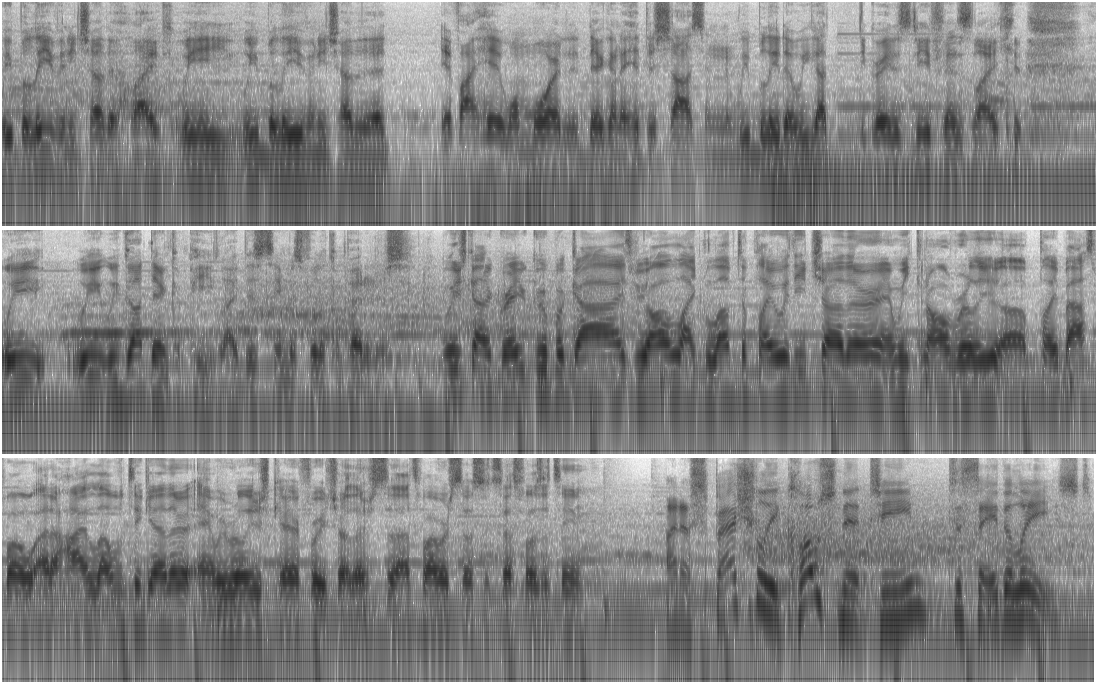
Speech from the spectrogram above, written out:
we believe in each other. Like we we believe in each other that if I hit one more, they're gonna hit the shots, and we believe that we got the greatest defense. Like, we we we got there and compete. Like this team is full of competitors. We just got a great group of guys. We all like love to play with each other, and we can all really uh, play basketball at a high level together, and we really just care for each other. So that's why we're so successful as a team an especially close-knit team, to say the least.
